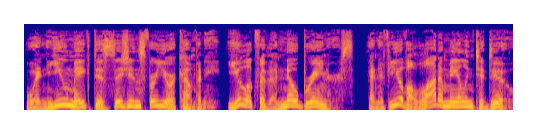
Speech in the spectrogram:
When you make decisions for your company, you look for the no brainers. And if you have a lot of mailing to do,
